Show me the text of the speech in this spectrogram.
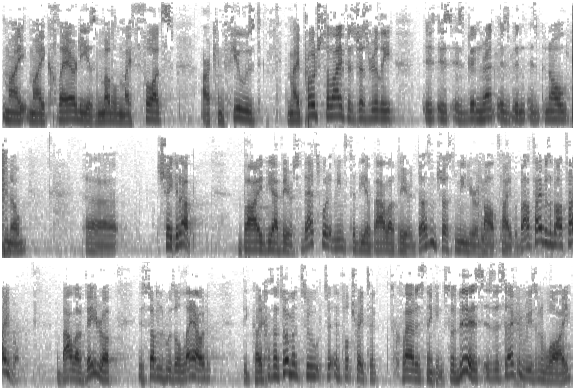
my my clarity is muddled, my thoughts are confused, and my approach to life is just really is is, is been has been has been all you know uh, shaken up by the aver. So that's what it means to be a bal aver. It doesn't just mean you're a bal taiva. Bal taiva is a bal taiva. A bal avera is someone who's allowed the kaichas to to infiltrate to, to cloud his thinking. So this is the second reason why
